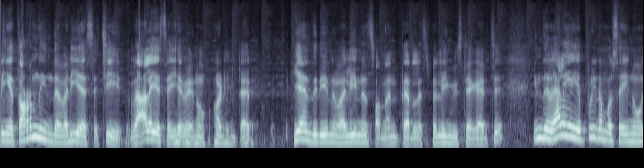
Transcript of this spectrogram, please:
நீங்கள் தொடர்ந்து இந்த வழியை செச்சு வேலையை செய்ய வேணும் அப்படின்ட்டாரு. ஏன் திடீர்னு வலின்னு சொன்னேன்னு தெரில ஸ்பெல்லிங் மிஸ்டேக் ஆகிடுச்சு இந்த வேலையை எப்படி நம்ம செய்யணும்?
